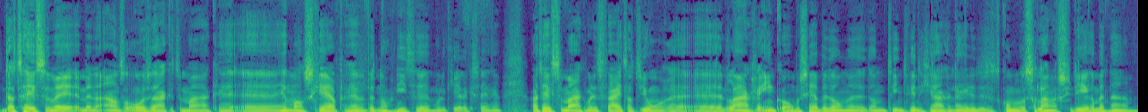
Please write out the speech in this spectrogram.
dat heeft ermee met een aantal oorzaken te maken. Uh, helemaal scherp hebben we het nog niet, uh, moet ik eerlijk zeggen. Maar het heeft te maken met het feit dat jongeren uh, lagere inkomens hebben dan, dan 10, 20 jaar geleden. Dus dat komt omdat ze langer studeren met name.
